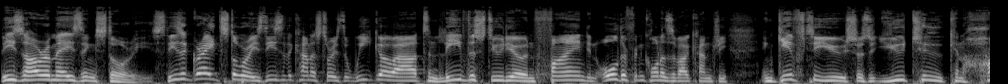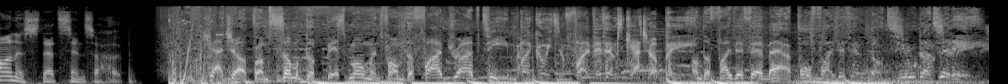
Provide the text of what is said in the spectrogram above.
These are amazing stories. These are great stories. These are the kind of stories that we go out and leave the studio and find in all different corners of our country and give to you so that you too can harness that sense of hope. Catch up from some of the best moments from the 5 Drive team by going to 5FM's catch up page on the 5FM app or 5FM.co.za.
